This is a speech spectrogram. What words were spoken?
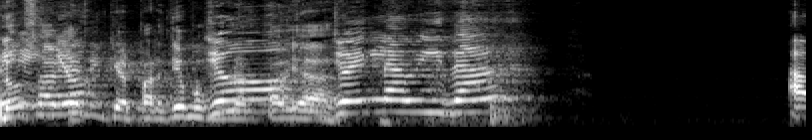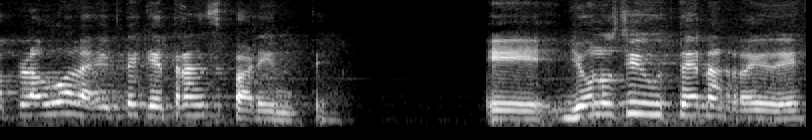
No sabía yo- ni que el Partido Popular yo, todavía. Yo en la vida aplaudo a la gente que es transparente. Eh, yo lo sigo usted en las redes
